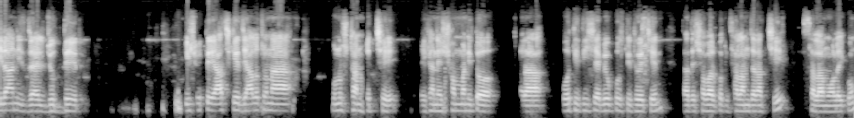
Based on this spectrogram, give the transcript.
ইরান ইসরায়েল যুদ্ধের ইস্যুতে আজকে যে আলোচনা অনুষ্ঠান হচ্ছে এখানে সম্মানিত যারা অতিথি হিসেবে উপস্থিত হয়েছেন তাদের সবার প্রতি সালাম জানাচ্ছি। সালাম আলাইকুম।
